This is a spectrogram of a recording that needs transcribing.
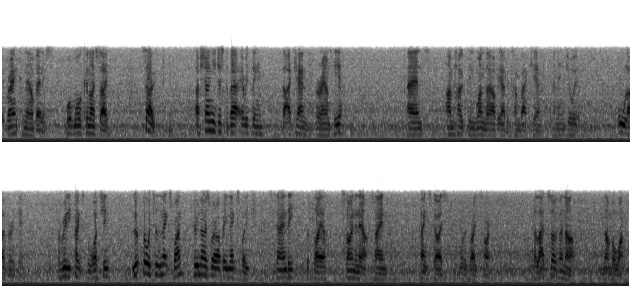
The Grand Canal, Venice. What more can I say? So, I've shown you just about everything that I can around here, and I'm hoping one day I'll be able to come back here and enjoy it all over again. I really thanks for watching. Look forward to the next one. Who knows where I'll be next week? This is Andy, the player, signing out saying, thanks guys, what a great time. Palazzo Venart, number one.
